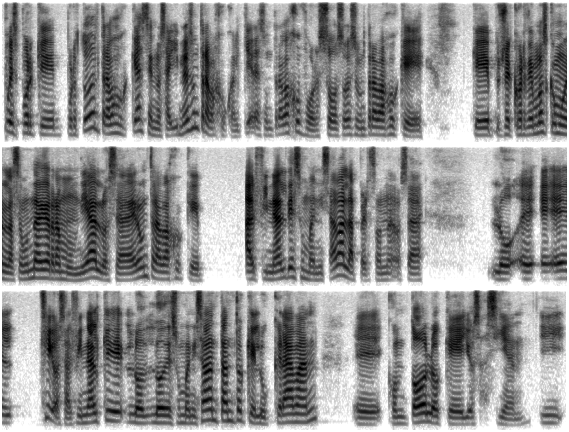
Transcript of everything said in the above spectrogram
pues porque por todo el trabajo que hacen, o sea, y no es un trabajo cualquiera, es un trabajo forzoso, es un trabajo que, que pues, recordemos como en la Segunda Guerra Mundial, o sea, era un trabajo que al final deshumanizaba a la persona, o sea, lo, eh, el, sí, o sea, al final que lo, lo deshumanizaban tanto que lucraban eh, con todo lo que ellos hacían y,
